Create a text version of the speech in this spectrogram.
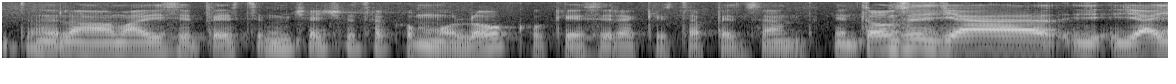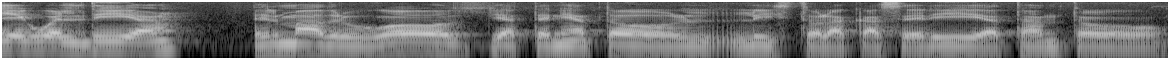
Entonces la mamá dice, pero este muchacho está como loco, ¿qué será que está pensando? Entonces ya, ya llegó el día él madrugó, ya tenía todo listo, la cacería, tanto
